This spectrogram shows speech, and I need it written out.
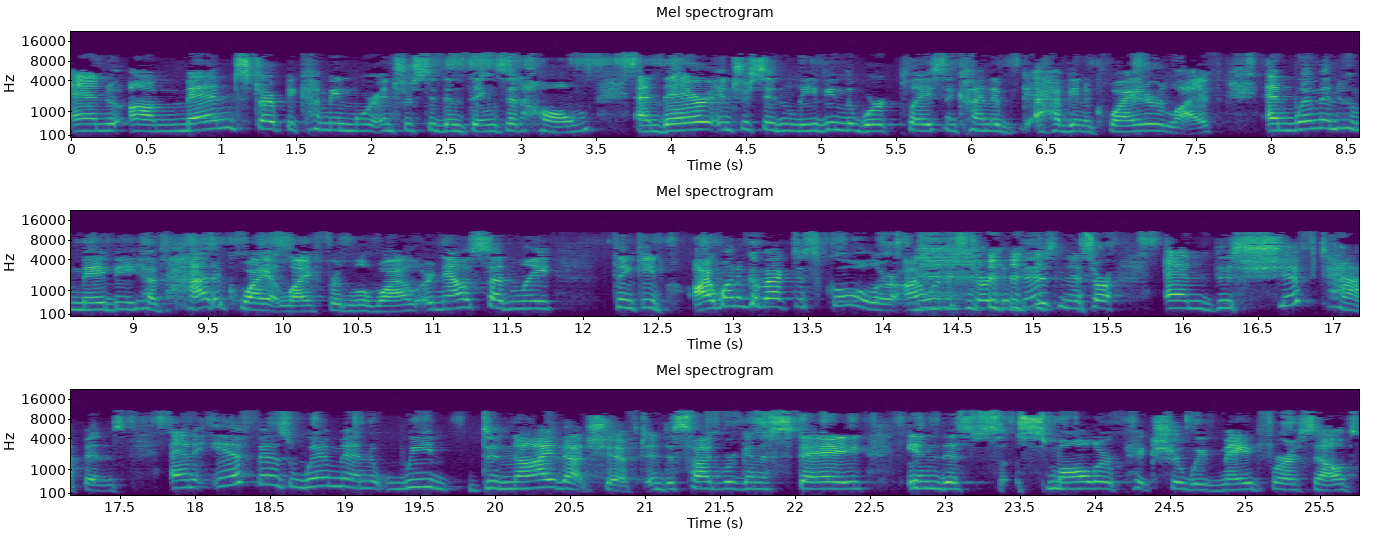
and um, men start becoming more interested in things at home and they're interested in leaving the workplace and kind of having a quieter life. And women who maybe have had a quiet life for a little while are now suddenly thinking i want to go back to school or i want to start a business or and this shift happens. And if as women we deny that shift and decide we're going to stay in this smaller picture we've made for ourselves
